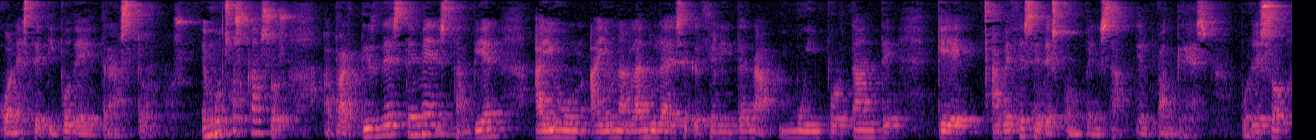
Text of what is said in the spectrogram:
con este tipo de trastornos. En muchos casos a partir de este mes también hay, una glándula de secreción interna muy importante que a veces se descompensa el páncreas. Por eso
